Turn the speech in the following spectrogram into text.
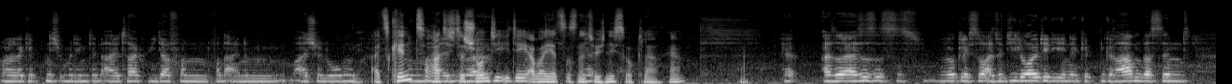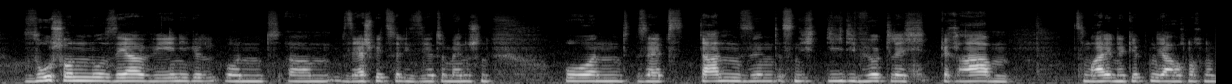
oder gibt nicht unbedingt den Alltag wieder von, von einem Archäologen. Als Kind hatte ich das schon die Idee, aber jetzt ist natürlich ja. nicht so klar. Ja? ja. Also, also es ist wirklich so, also die Leute, die in Ägypten graben, das sind so schon nur sehr wenige und ähm, sehr spezialisierte Menschen. Und selbst dann sind es nicht die, die wirklich graben. Zumal in Ägypten ja auch noch eine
